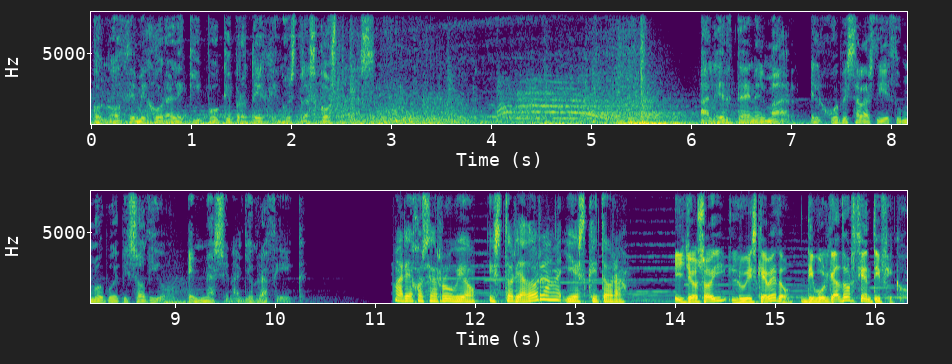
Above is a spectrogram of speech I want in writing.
Conoce mejor al equipo que protege nuestras costas. Alerta en el mar, el jueves a las 10 un nuevo episodio en National Geographic. María José Rubio, historiadora y escritora. Y yo soy Luis Quevedo, divulgador científico.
